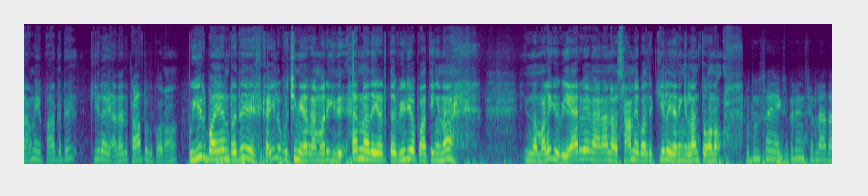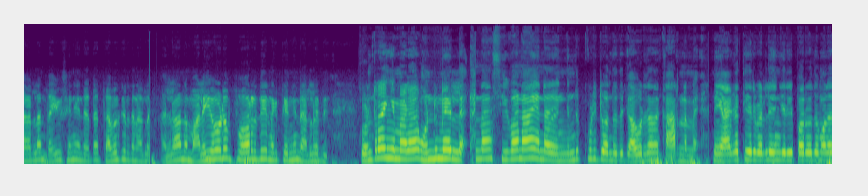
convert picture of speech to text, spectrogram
சாமியை பார்த்துட்டு கீழே அதாவது டாப்புக்கு போகிறோம் உயிர் பயன்றது கையில் பிடிச்சி ஏறுற மாதிரி இருக்குது. ஏறின அதை எடுத்த வீடியோ பார்த்தீங்கன்னா இந்த மலைக்கு ஏறவே வேணாம் நம்ம சாமியை பார்த்து கீழே இறங்கலாம் தோணும். புதுசாக எக்ஸ்பீரியன்ஸ் இல்லாத ஆள்லாம் தயவு செஞ்சு இந்த இடத்த தவிர்க்கிறது நல்லது. எல்லாம் அந்த மலையோடு போகிறது எனக்கு தெரிஞ்சு நல்லது. கொன்றாங்கி மேலே ஒன்றுமே இல்லை. நான் சிவனா என்னை இங்கேருந்து கூட்டிகிட்டு வந்ததுக்கு அவர் தான் காரணமே. நீங்கள் அகத்தியர் வெள்ளையங்கிரி பருவதமலை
